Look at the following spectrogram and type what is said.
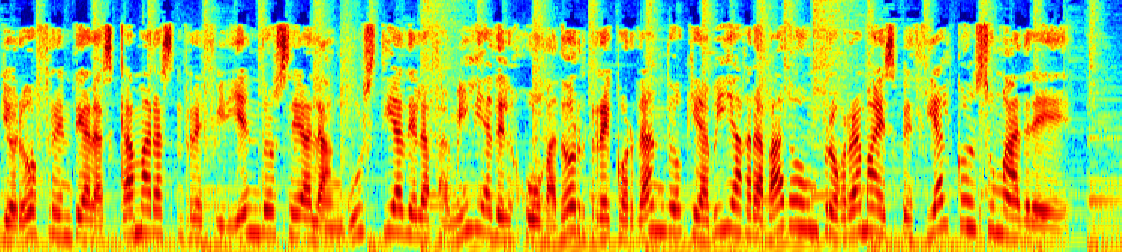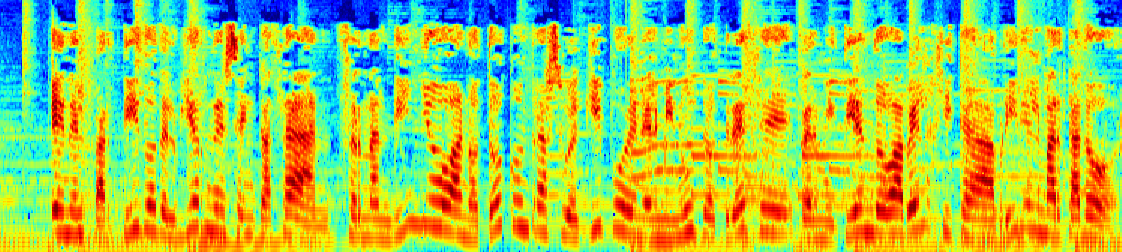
lloró frente a las cámaras, refiriéndose a la angustia de la familia del jugador, recordando que había grabado un programa especial con su madre. En el partido del viernes en Kazán, Fernandinho anotó contra su equipo en el minuto 13, permitiendo a Bélgica abrir el marcador.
